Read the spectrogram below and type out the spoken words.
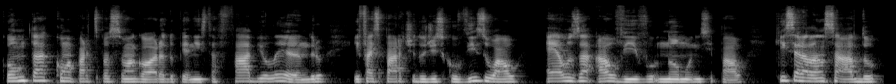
conta com a participação agora do pianista Fábio Leandro e faz parte do disco visual Elsa ao vivo no Municipal, que será lançado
